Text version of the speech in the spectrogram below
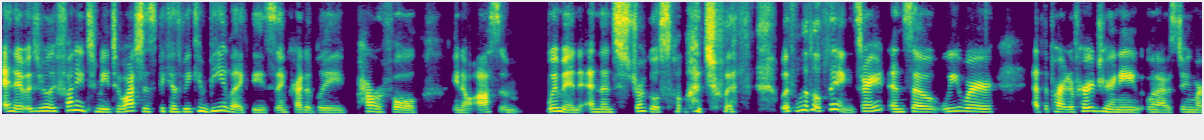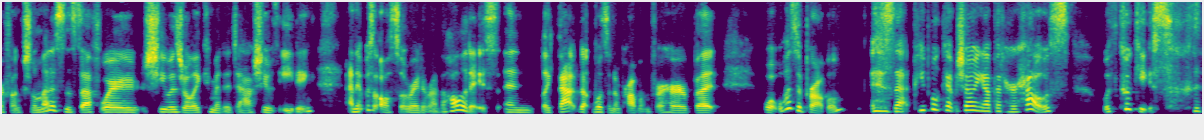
and it was really funny to me to watch this because we can be like these incredibly powerful you know awesome women and then struggle so much with with little things right? And so we were at the part of her journey when i was doing more functional medicine stuff where she was really committed to how she was eating. And it was also right around the holidays. And like that, that wasn't a problem for her. But what was a problem is that people kept showing up at her house with cookies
